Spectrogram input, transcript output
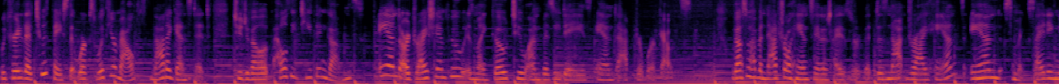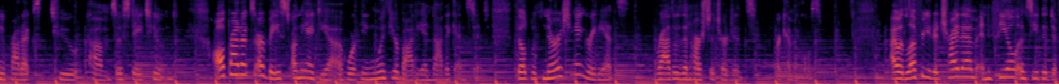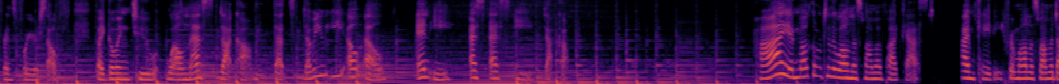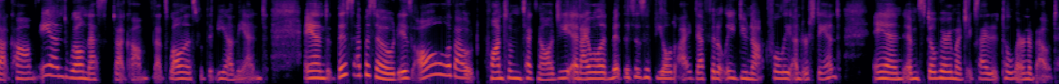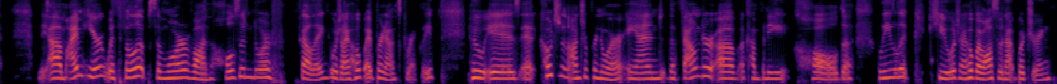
We created a toothpaste that works with your mouth, not against it, to develop healthy teeth and gums. And our dry shampoo is my go to on busy days and after workouts. We also have a natural hand sanitizer that does not dry hands and some exciting new products to come, so stay tuned. All products are based on the idea of working with your body and not against it, filled with nourishing ingredients rather than harsh detergents or chemicals. I would love for you to try them and feel and see the difference for yourself by going to wellnesse.com. That's W E L L N E S S E.com. Hi, and welcome to the Wellness Mama podcast. I'm Katie from wellnessmama.com and wellnesse.com. That's wellness with an E on the end. And this episode is all about quantum technology. And I will admit this is a field I definitely do not fully understand and am still very much excited to learn about. Um, I'm here with Philipp Samor von Holtzendorff Fehling, which I hope I pronounced correctly, who is a coach and entrepreneur and the founder of a company called Leela Q, which I hope I'm also not butchering.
